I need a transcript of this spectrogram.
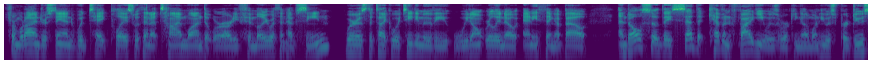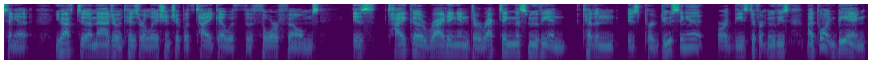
from what I understand, would take place within a timeline that we're already familiar with and have seen. Whereas the Taika Waititi movie, we don't really know anything about. And also, they said that Kevin Feige was working on when he was producing it. You have to imagine with his relationship with Taika with the Thor films, is Taika writing and directing this movie and Kevin is producing it or these different movies? My point being,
